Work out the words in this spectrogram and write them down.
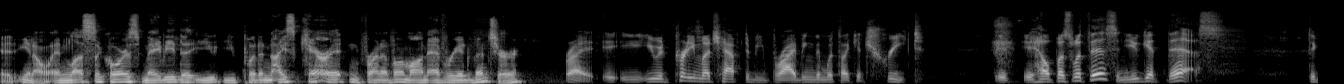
It, you know, unless of course maybe that you you put a nice carrot in front of them on every adventure. Right. It, you would pretty much have to be bribing them with like a treat. It, it help us with this, and you get this to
